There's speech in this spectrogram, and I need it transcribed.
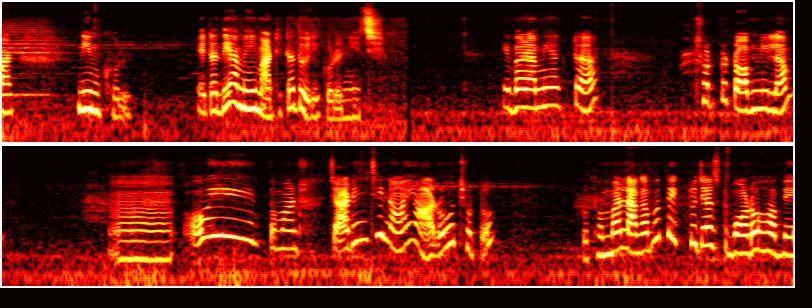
আর নিমখোল এটা দিয়ে আমি এই মাটিটা তৈরি করে নিয়েছি। এবার আমি একটা ছোট্ট টব নিলাম। ওই তোমার চার ইঞ্চি নয় আরও ছোট। প্রথমবার লাগাবো তো, একটু জাস্ট বড় হবে।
